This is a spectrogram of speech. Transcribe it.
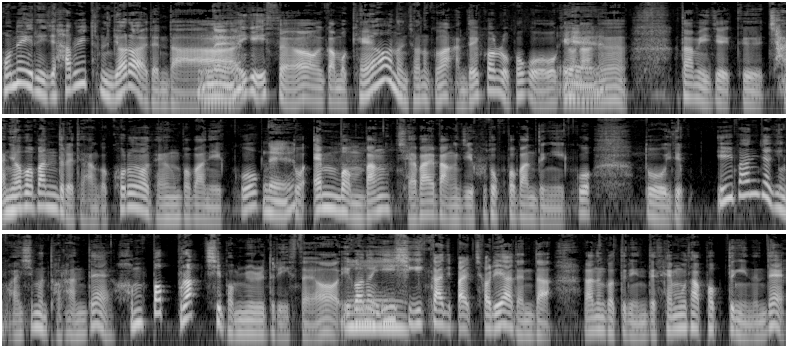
본회의를 이제 하루 이틀은 열어야 된다. 네. 이게 있어요. 그러니까 뭐 개헌은 저는 그건 안 될 걸로 보고 예. 개헌안은 그다음에 이제 그 자녀 법안들에 대한 거 코로나 대응 법안이 있고 네. 또 M번방 재발 방지 후속 법안 등이 있고 또 이제 일반적인 관심은 덜한데 헌법 불합치 법률들이 있어요. 이거는 음. 이 시기까지 빨리 처리해야 된다라는 것들이 있는데 세무사법 등이 있는데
